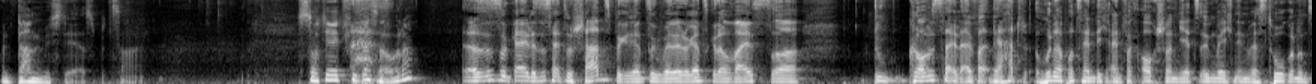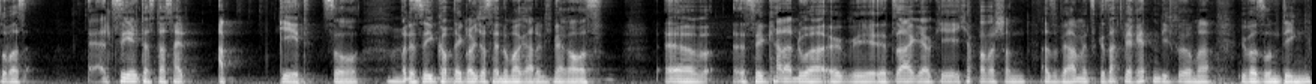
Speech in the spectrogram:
Und dann müsst ihr erst bezahlen. Ist doch direkt viel besser, oder? Das ist so geil, das ist halt so Schadensbegrenzung, weil du ganz genau weißt, so, du kommst halt einfach, der hat hundertprozentig einfach auch schon jetzt irgendwelchen Investoren und sowas erzählt, dass das halt abgeht, so. Und deswegen kommt der, glaube ich, aus der Nummer gerade nicht mehr raus. Ähm, deswegen kann er nur irgendwie jetzt sagen, ja, okay, ich habe aber schon, also wir haben jetzt gesagt, wir retten die Firma über so ein Ding.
